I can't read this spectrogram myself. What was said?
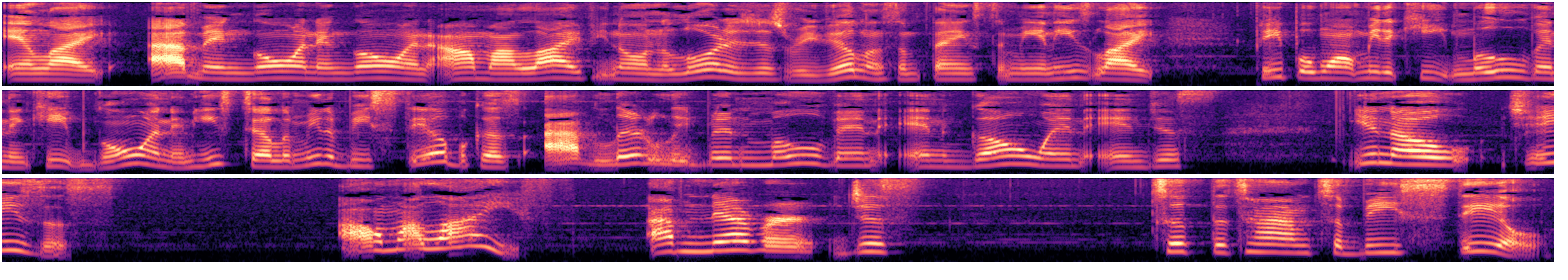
And like I've been going and going all my life, you know, and the Lord is just revealing some things to me. And He's like, people want me to keep moving and keep going. And He's telling me to be still because I've literally been moving and going and just, you know, Jesus all my life. I've never just took the time to be still.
